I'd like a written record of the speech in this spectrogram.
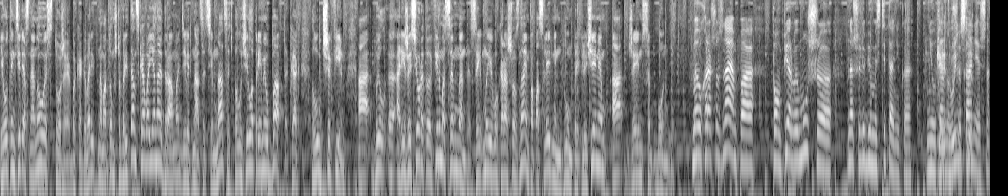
И вот интересная новость, тоже РБК говорит нам о том, что британская военная драма 1917 получила премию «Бафта» как лучший фильм. А был э, а режиссер этого фильма Сэм Мендес, и мы его хорошо знаем по последним двум приключениям о Джеймсе Бонде. Мы его хорошо знаем по по-моему, первый муж э, нашей любимой с «Титаника», не утонувший, конечно.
